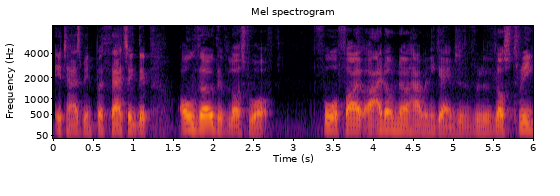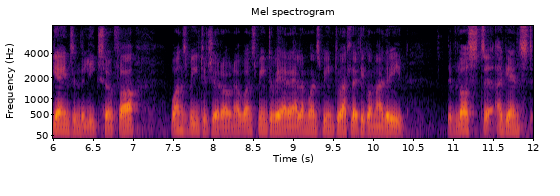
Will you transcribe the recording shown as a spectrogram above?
it has been pathetic. They although they've lost what four or five, I don't know how many games. They've lost three games in the league so far. One's been to Girona, one's been to Villarreal, and one's been to Atletico Madrid. They've lost against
